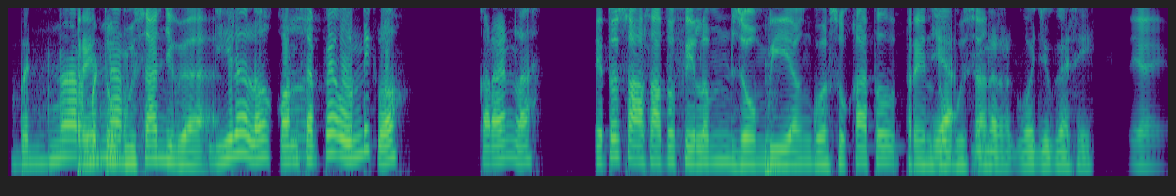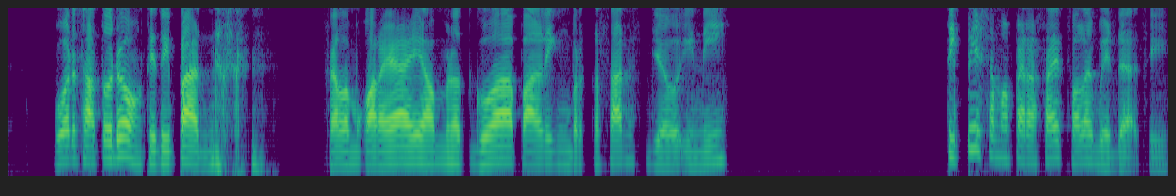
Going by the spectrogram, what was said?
Bener Train to bener. Busan juga Gila loh, konsepnya unik loh. Keren lah. itu salah satu film zombie yang gue suka tuh Train to Ya Busan bener, gue juga sih. Iya, iya. Gue ada satu dong titipan. Film Korea yang menurut gue paling berkesan sejauh ini. Tipis sama Parasite soalnya beda sih.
